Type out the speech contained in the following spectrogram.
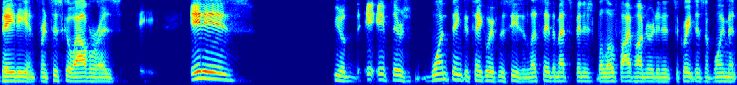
Baty and Francisco Alvarez, it is, you know, if there's one thing to take away from the season, let's say the Mets finished below 500 and it's a great disappointment.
